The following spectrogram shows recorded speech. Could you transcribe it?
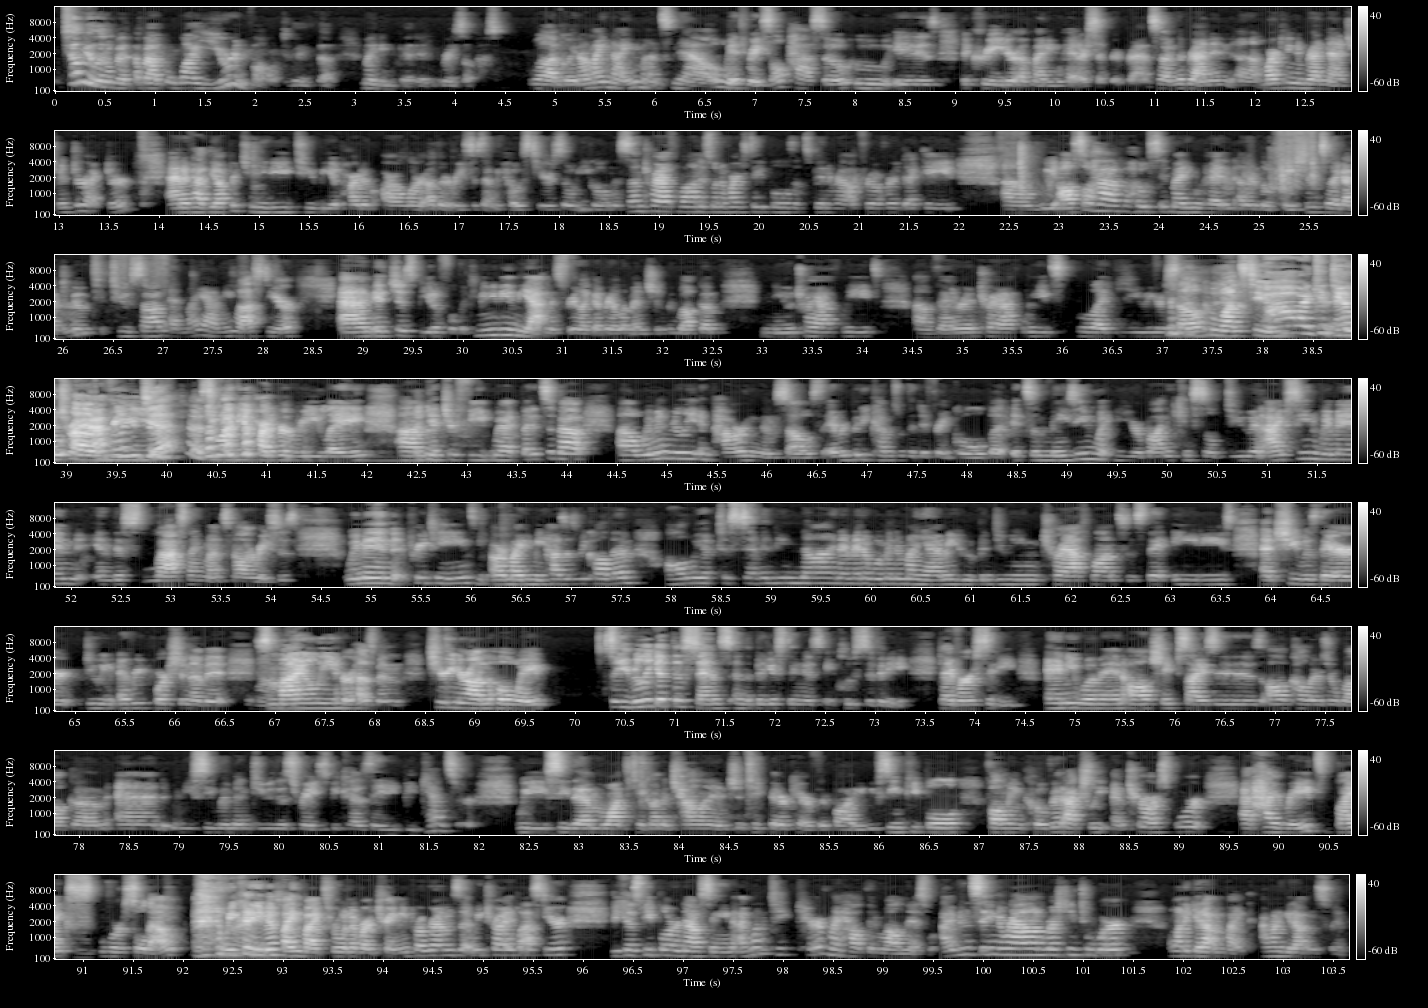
tell me a little bit about why you're involved with the Mighty Bed and Race El Paso. Well, I'm going on my nine months now with Race El Paso, who is the creator of Mighty Mujer, our separate brand. So I'm the brand and uh, marketing and brand management director, and I've had the opportunity to be a part of all our other races that we host here. So Eagle in the Sun Triathlon is one of our staples that's been around for over a decade. Um, we also have hosted Mighty Mujer in other locations. So I got to go to Tucson and Miami last year, and it's just beautiful. The community and the atmosphere, like Gabriela mentioned, we welcome new triathletes uh, veteran triathletes like you yourself who wants to Oh, I can do a triathlete. yes, you want to be a part of a relay, um, get your feet wet. But it's about uh, women really empowering themselves. Everybody comes with a different goal, but it's amazing what your body can still do. And I've seen women in this last nine months in all our races, women preteens, our mighty mijas as we call them, all the way up to 79. I met a woman in Miami who had been doing triathlon since the 80s, and she was there doing every portion of it, smiling, her husband cheering her on the whole way. So you really get this sense, and the biggest thing is inclusivity, diversity. Any woman, all shapes, sizes, all colors are welcome, and we see women do this race because they beat cancer. We see them want to take on a challenge and take better care of their body. We've seen people following COVID actually enter our sport at high rates. Bikes mm-hmm. were sold out. we couldn't even find bikes for one of our training programs that we tried last year because people are now saying, I want to take care of my health and wellness. I've been sitting around rushing to work. I want to get out and bike. I want to get out and swim.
